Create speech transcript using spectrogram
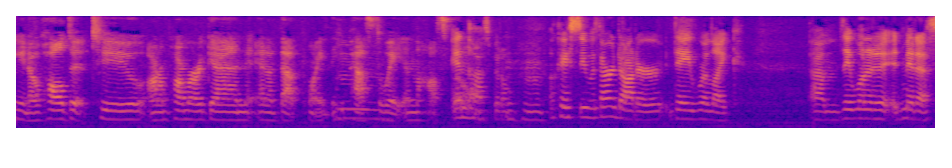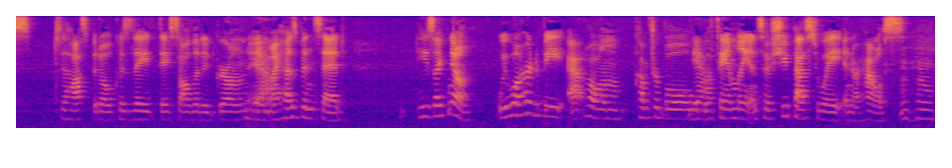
you know, hauled it to Arnold Palmer again, and at that point he passed away in the hospital. Mm. in the hospital. Mhm. Okay, see, with our daughter, they were like, um, they wanted to admit us to the hospital because they they saw that it had grown, Yeah. and my husband said, he's like, no, we want her to be at home, comfortable Yeah. with family, and so she passed away in our house, Mhm.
